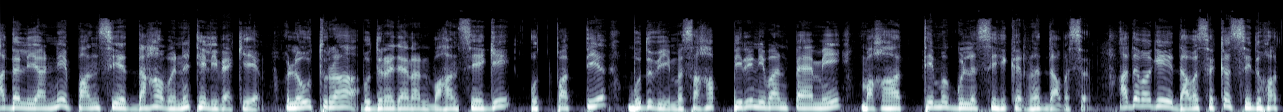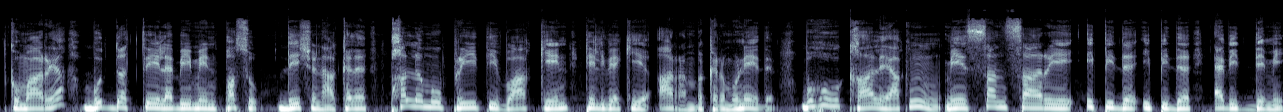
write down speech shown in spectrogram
අද ලියන්නේ පන්සිය දහවන ටෙලිවැකිය. ලොවතුරා බුදුරජාණන් වහන්සේගේ උත්පත්තිය බුදුවීම සහ පිරිනිවන් පෑමේ මහත් තෙමගුල සිහිකරන දවස. අද වගේ දවසක සිදුහත් කුමාරය බුද්ධත්වය ලැබීමෙන් පසු දේශනා කළ පල්ලමු ප්‍රීතිවාකයෙන් ටෙලිවැකිය ආරම්භ කරමුණේද. බොහෝ කාලයක් මේ සංසාරයේ ඉපිද ඉපිද ඇවිද්දෙමි.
